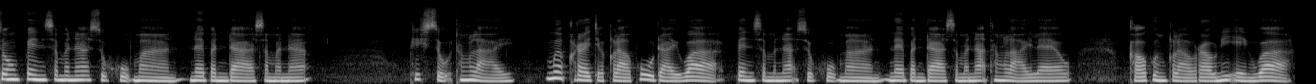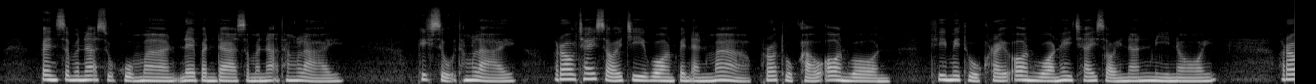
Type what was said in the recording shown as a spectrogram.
ทรงเป็นสมณะสุขุมารในบรรดาสมณะ ภิกษุทั้งหลาย เมื่อใครจะกล่าวผู้ใดว่าเป็นสมณะสุขุมารในบรรดาสมณะทั้งหลายแล้ว เขาพึงกล่าวเรานี่เองว่า เป็นสมณะสุขุมารในบรรดาสมณะทั้งหลาย ภิกษุทั้งหลาย เราใช้สอยจีวรเป็นอันมาก เพราะถูกเขาอ้อนวอนที่ไม่ถูกใครอ้อนวอนให้ใช้สอยนั้นมีน้อย เรา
